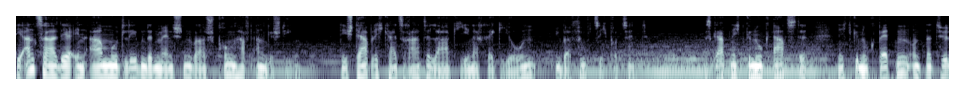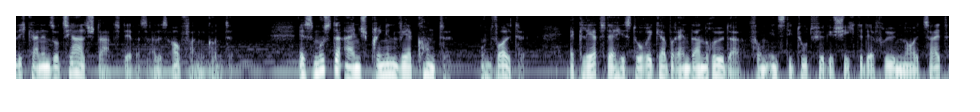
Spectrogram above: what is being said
Die Anzahl der in Armut lebenden Menschen war sprunghaft angestiegen. Die Sterblichkeitsrate lag je nach Region über 50 Prozent. Es gab nicht genug Ärzte, nicht genug Betten und natürlich keinen Sozialstaat, der das alles auffangen konnte. Es musste einspringen, wer konnte und wollte, erklärt der Historiker Brendan Röder vom Institut für Geschichte der frühen Neuzeit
